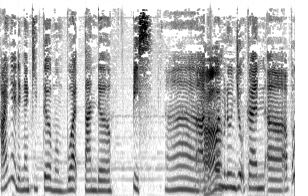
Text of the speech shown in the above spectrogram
hanya dengan kita membuat tanda peace ah. ataupun ah. menunjukkan uh, apa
